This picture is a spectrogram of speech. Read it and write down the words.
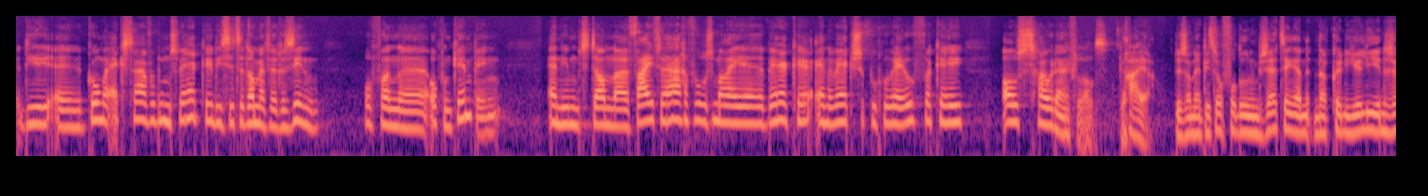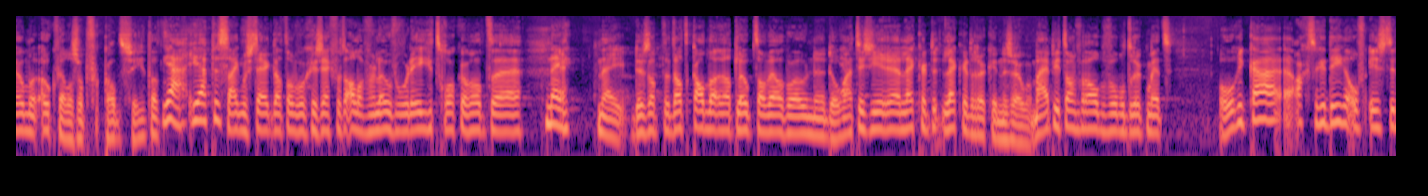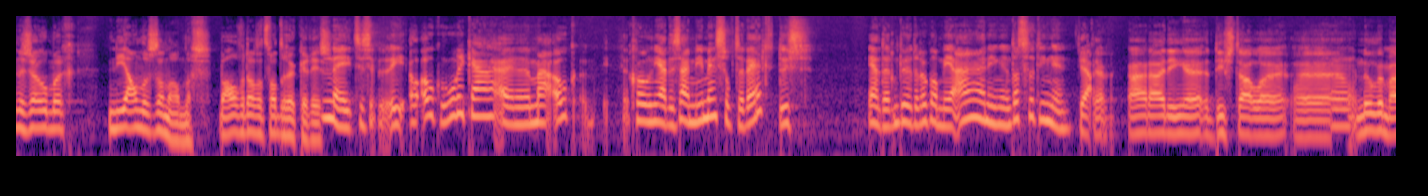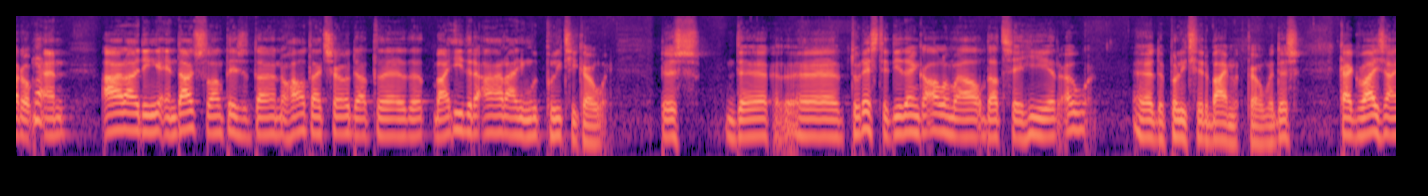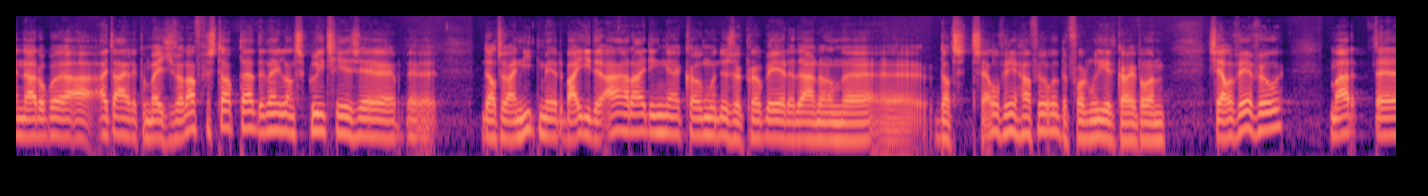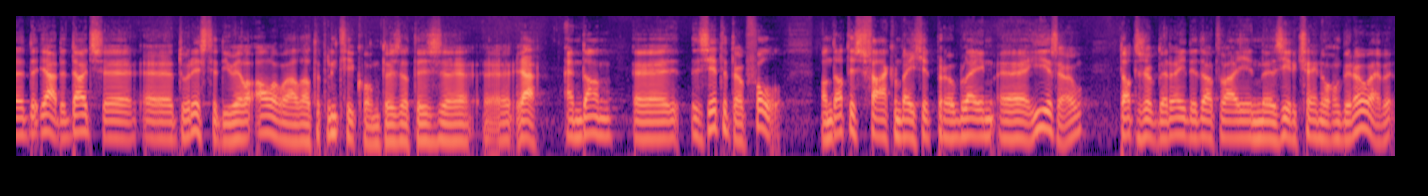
die komen extra voor ons werken, die zitten dan met een gezin op een, op een camping. En die moeten dan vijf dagen volgens mij werken en dan werken ze voor Flaké als Schouwduiveland. Ah ja. Dus dan heb je toch voldoende bezetting. En dan kunnen jullie in de zomer ook wel eens op vakantie. Dat Ja, ja, dus lijkt me sterk dat dan wordt gezegd dat alle verloven worden ingetrokken. Want eh, nee. nee, dus dat, dat, kan, dat loopt dan wel gewoon eh, door. Maar het is hier eh, lekker, lekker druk in de zomer. Maar heb je het dan vooral bijvoorbeeld druk met horeca-achtige dingen? Of is het in de zomer niet anders dan anders? Behalve dat het wat drukker is. Nee, het is eh, ook horeca, eh, maar ook eh, gewoon, ja, er zijn meer mensen op de weg. Dus ja, er gebeuren ook wel meer aanrijdingen en dat soort dingen. Ja. Ja, aanrijdingen, diefstallen, eh Ja. noem het maar op. Ja. En aanrijdingen in Duitsland is het eh, nog altijd zo dat, eh, dat bij iedere aanrijding moet politie komen. Dus de eh, toeristen die denken allemaal dat ze hier ook eh, de politie erbij moet komen. Dus kijk, wij zijn daarop eh, uiteindelijk een beetje van afgestapt. Hè. De Nederlandse politie is eh, eh, dat wij niet meer bij iedere aanrijding eh, komen. Dus we proberen daar dan eh, eh, dat ze het zelf in gaan vullen. De formulier kan je dan zelf invullen. Maar de, ja, de Duitse toeristen die willen allemaal dat de politie komt. Dus dat is, ja. En dan zit het ook vol. Want dat is vaak een beetje het probleem hier zo. Dat is ook de reden dat wij in uh, Zierikzee nog een bureau hebben.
